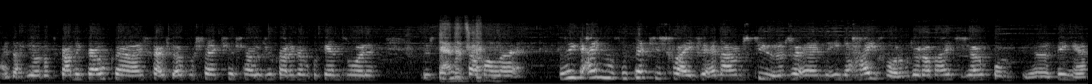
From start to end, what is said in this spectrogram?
en dacht, joh, dat kan ik ook. Hij schrijft over seks en zo, zo kan ik ook bekend worden. Dus toen Ja, kan. allemaal... ik Engelse tekstjes schrijven en naar hem sturen. En in de hij-vorm, zodat hij ze zo kon zingen.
